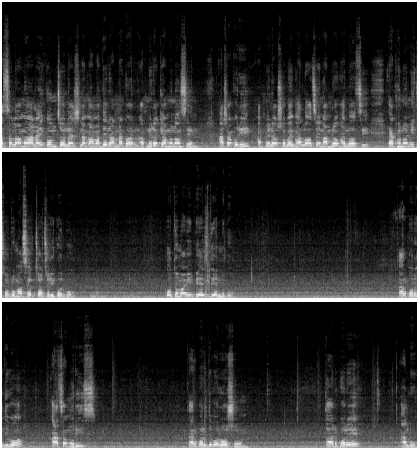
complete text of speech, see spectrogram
আসসালামু আলাইকুম, চলে আসলাম আমাদের রান্নাঘর। আপনারা কেমন আছেন? আশা করি আপনারা সবাই ভালো আছেন, আমরাও ভালো আছি। এখন আমি ছোট মাছের চচড়ি করব। প্রথম আমি পেঁয়াজ দিয়ে নেব। তারপরে দেব কাঁচামরিচ। তারপরে দেব রসুন। তারপরে আলু।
